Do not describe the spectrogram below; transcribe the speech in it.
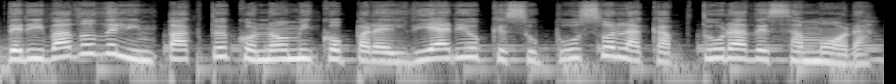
derivado del impacto económico para el diario que supuso la captura de Zamora.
